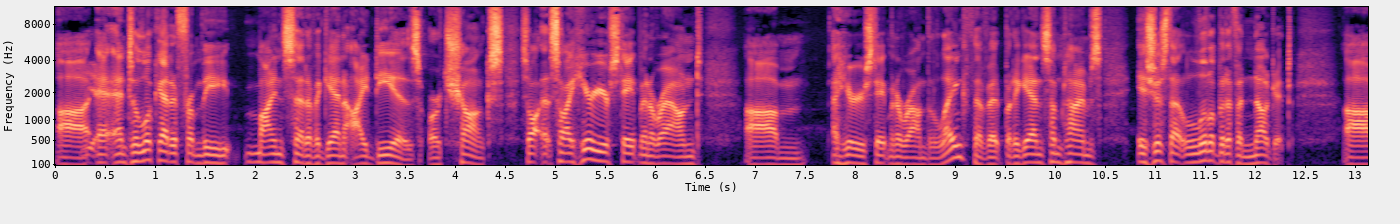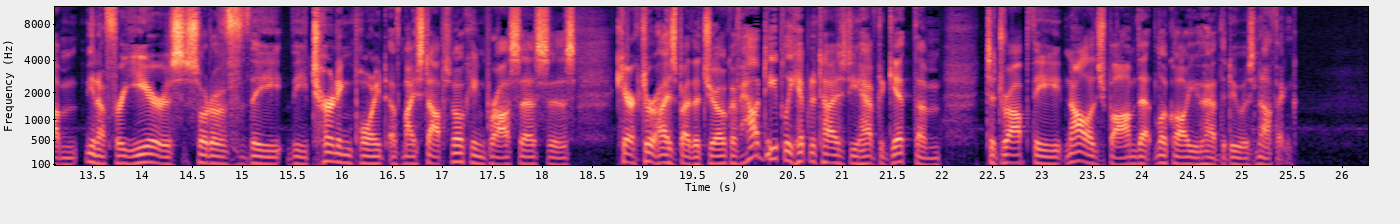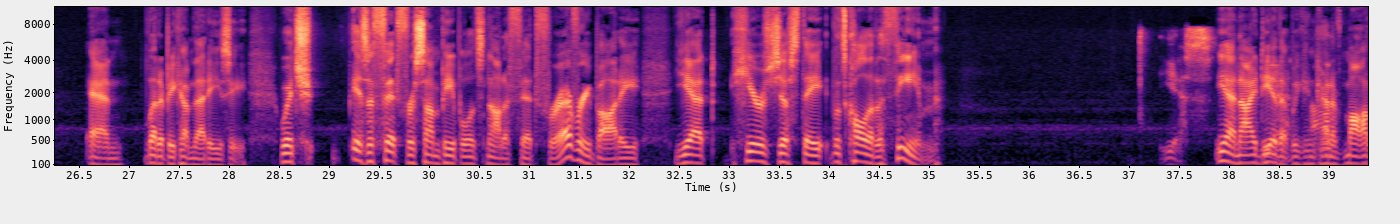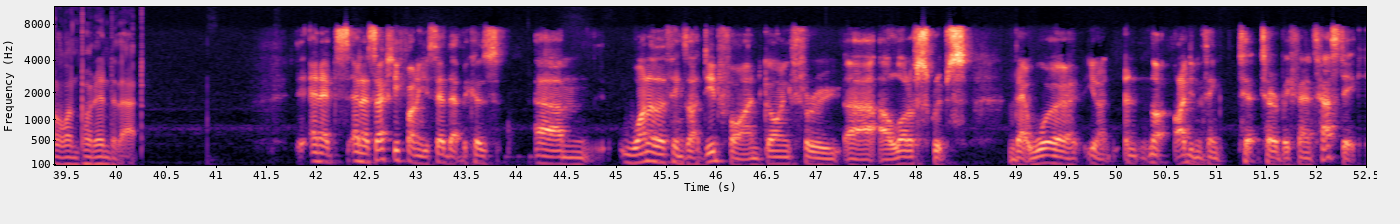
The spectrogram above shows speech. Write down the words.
Uh, yeah. and, and, to look at it from the mindset of again ideas or chunks. So, so I hear your statement around um, I hear your statement around the length of it, but again, sometimes it's just that little bit of a nugget. Um, you know, for years, sort of the the turning point of my stop smoking process is characterized by the joke of how deeply hypnotized do you have to get them to drop the knowledge bomb that look all you have to do is nothing, and let it become that easy, which is a fit for some people. It's not a fit for everybody. Yet here's just a let's call it a theme Yes. Yeah, an idea yeah. that we can kind of model and put into that. And it's and it's actually funny you said that because um, one of the things I did find going through uh, a lot of scripts that were you know not I didn't think terribly fantastic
